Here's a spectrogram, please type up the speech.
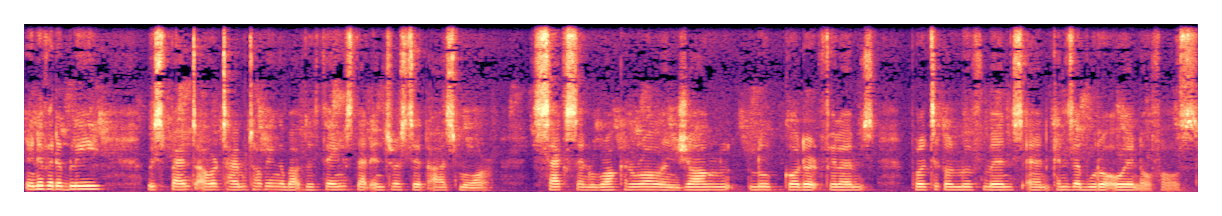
Inevitably, we spent our time talking about the things that interested us more sex and rock and roll and Jean Luc Godard films, political movements, and Kenzaburo Oe novels,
